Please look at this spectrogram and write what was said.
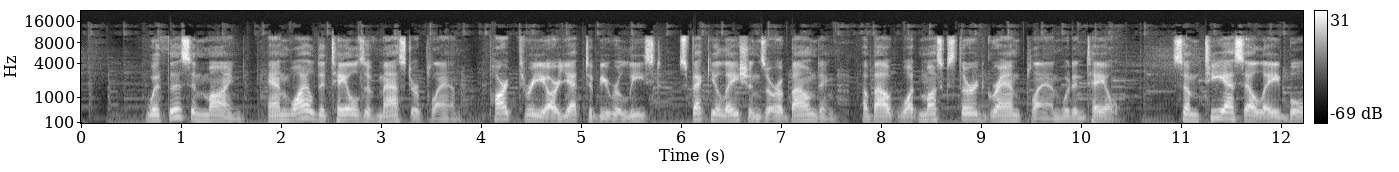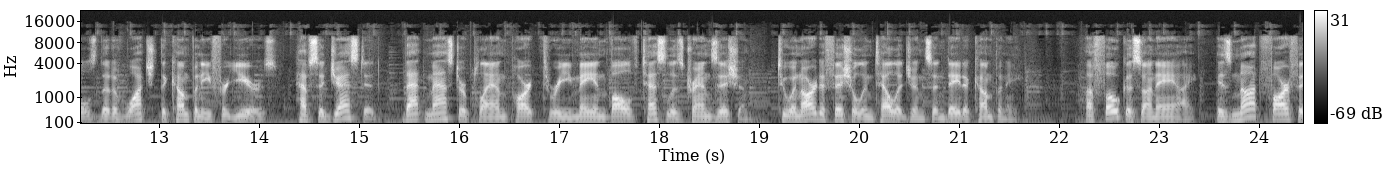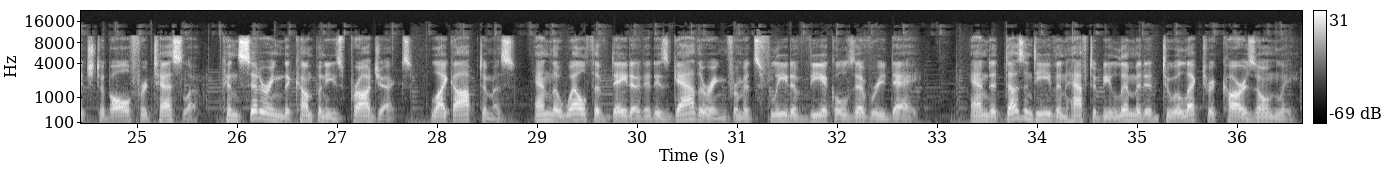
With this in mind, and while details of master plan part 3 are yet to be released, speculations are abounding about what Musk's third grand plan would entail. Some TSLA bulls that have watched the company for years have suggested that Master Plan Part 3 may involve Tesla's transition to an artificial intelligence and data company. A focus on AI is not far-fetched at all for Tesla, considering the company's projects, like Optimus, and the wealth of data it is gathering from its fleet of vehicles every day. And it doesn't even have to be limited to electric cars only.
